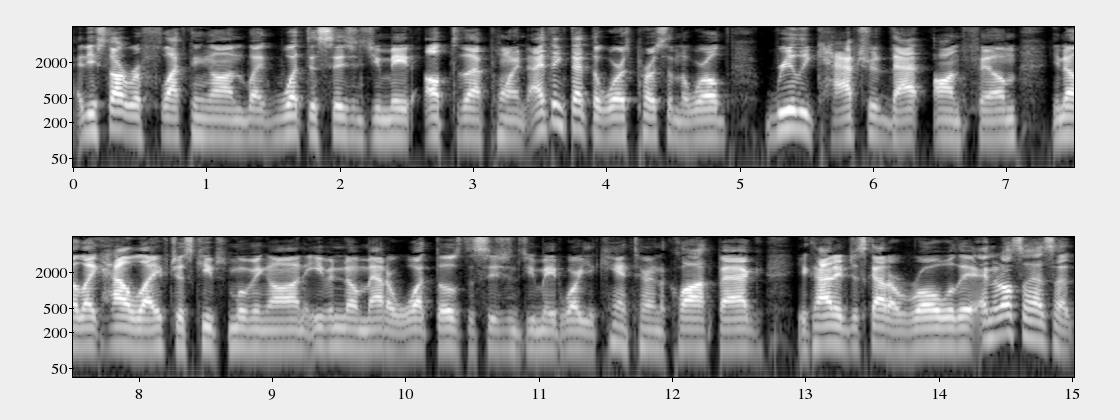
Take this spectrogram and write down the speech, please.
and you start reflecting on like what decisions you made up to that point. I think that the worst person in the world really captured that on film. You know, like how life just keeps moving on, even no matter what those decisions decisions you made where you can't turn the clock back. You kind of just got to roll with it. And it also has a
